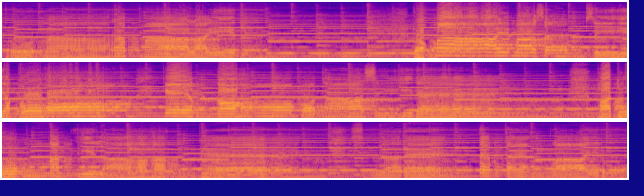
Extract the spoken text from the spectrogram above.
โปรดมารับมาลัยดอกไม้มาแซมเสียพอ แก้มน้องก็ทาสีแดงผ้าถุงนั้นอีหลากแพง ดอก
